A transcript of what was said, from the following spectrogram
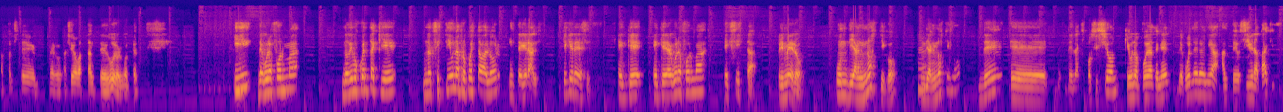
bastante, ha sido bastante duro el golpe. Y de alguna forma nos dimos cuenta que no existía una propuesta de valor integral. ¿Qué quiere decir? En que, en que de alguna forma exista, primero, un diagnóstico, un mm. diagnóstico de, eh, de la exposición que uno pueda tener de vulnerabilidad ante ciberataques.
